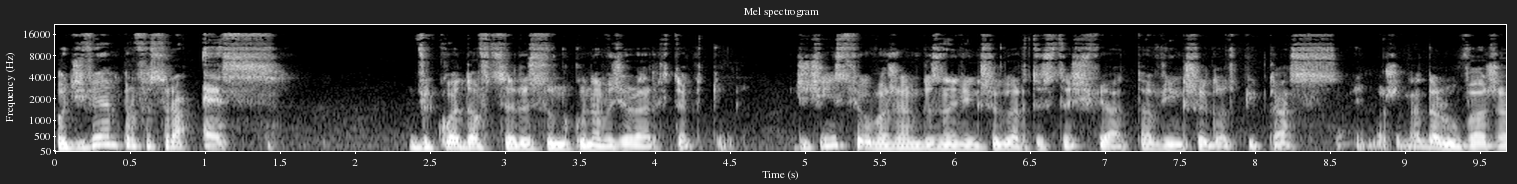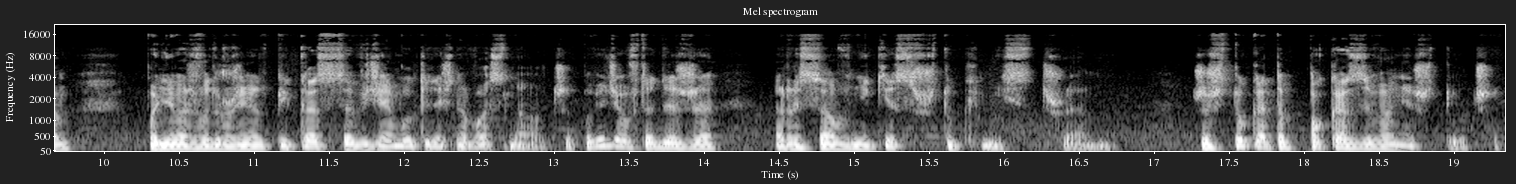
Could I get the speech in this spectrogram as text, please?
Podziwiałem profesora S., wykładowcę rysunku na Wydziale Architektury. W dzieciństwie uważałem go za największego artystę świata, większego od Picassa i może nadal uważam, ponieważ w odróżnieniu od Picassa widziałem go kiedyś na własne oczy. Powiedział wtedy, że rysownik jest sztukmistrzem, że sztuka to pokazywanie sztuczek.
